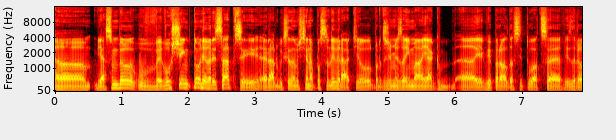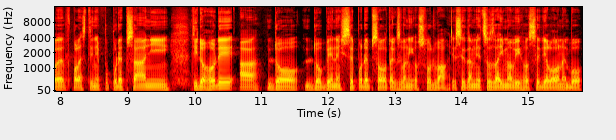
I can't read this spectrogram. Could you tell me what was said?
Uh, já jsem byl ve Washingtonu 93, rád bych se tam ještě naposledy vrátil, protože mě zajímá, jak, uh, jak vypadala ta situace v Izraeli, v Palestině po podepsání té dohody a do doby, než se podepsalo takzvaný Oslo 2. Jestli tam něco zajímavého se dělo, nebo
